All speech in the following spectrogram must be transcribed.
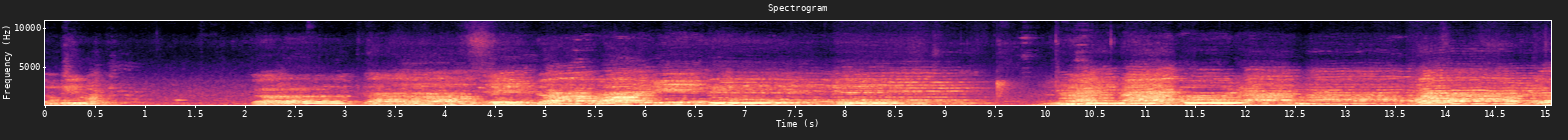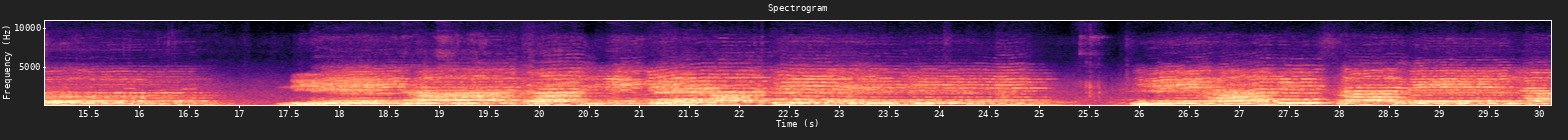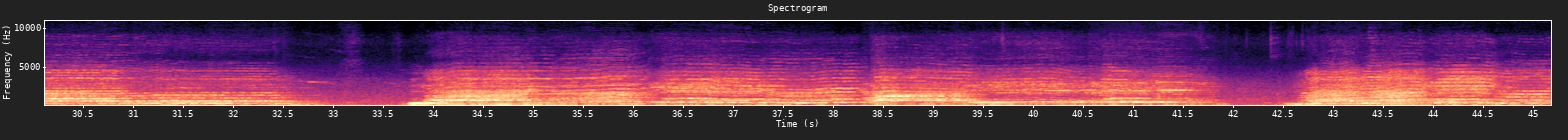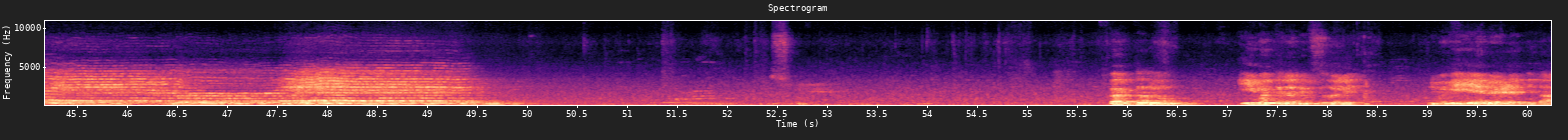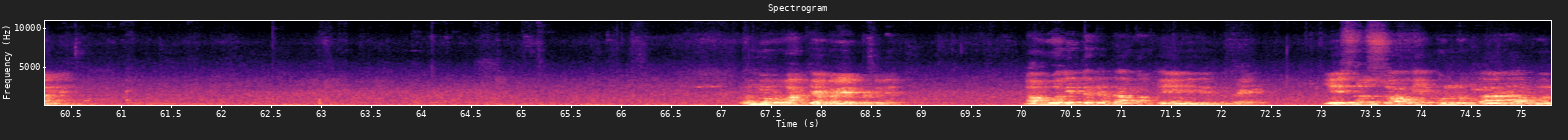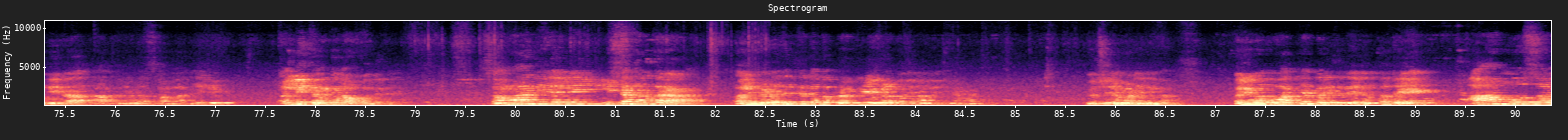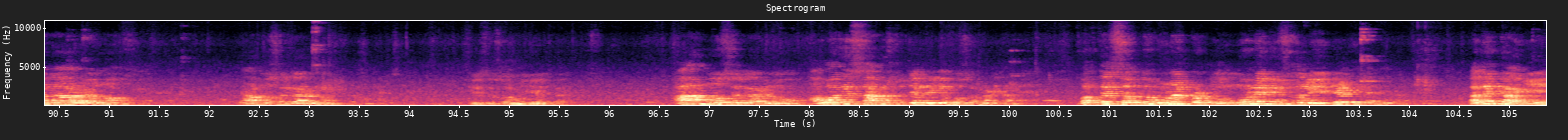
ಗಂಭೀರವಾಗಿ ಕರ್ತನ ಕರ್ತನು ಇವತ್ತಿನ ದಿವಸದಲ್ಲಿ ನಿಮಗೆ ಏನು ಹೇಳುತ್ತಿದ್ದಾನೆ ಒಂದು ವಾಕ್ಯ ಬರೆಯಲ್ಪಟ್ಟಿದೆ. ನಾವು ಓದಿರ್ತಕ್ಕಂಥ ವಾಕ್ಯ ಏನಿದೆ ಅಂತಂದ್ರೆ, ಯೇಸು ಸ್ವಾಮಿ ಪುನರುತ್ಥಾನ ಹೊಂದಿದ ಆತನ ಸಮಾಧಿಯಲ್ಲಿ ಅಲ್ಲಿ ತನಕ ನಾವು ಬಂದಿದ್ದೇವೆ. ಸಮಾಧಿಯಲ್ಲಿ ಇಷ್ಟ ನಂತರ ಅಲ್ಲಿ ನಡೆದಿರ್ತಕ್ಕಂಥ ಪ್ರಕ್ರಿಯೆಗಳ ಬಗ್ಗೆ ನಾವು ಯೋಚನೆ ಮಾಡ್ತೀವಿ. ಯೋಚನೆ ಮಾಡಿದ್ದೀನಿ ಅಲ್ಲಿ ಒಂದು ವಾಕ್ಯ ಬರೀತದೆ ಏನಂತಂದ್ರೆ, ಆ ಮೋಸಗಾರನು ಯಾವ ಮೋಸಗಾರನು ಯೇಸು ಸ್ವಾಮಿ ಅಂತ ಆ ಮೋಸಗಾರನು ಅವಾಗ ಸಾಕಷ್ಟು ಜನರಿಗೆ ಮೋಸ ಮಾಡಿದ್ದಾನೆ. ಮತ್ತೆ ಸತ್ತು ಉಣಲ್ಪಟ್ಟು ಮೂರನೇ ದಿವಸದಲ್ಲಿ ಎದ್ದೇಳ್ತಾನೆ ಅದಕ್ಕಾಗಿ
